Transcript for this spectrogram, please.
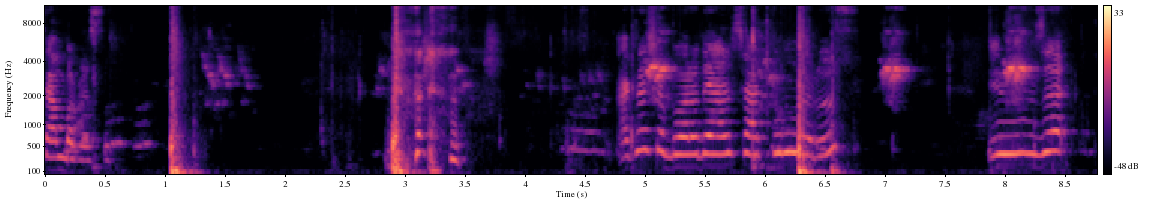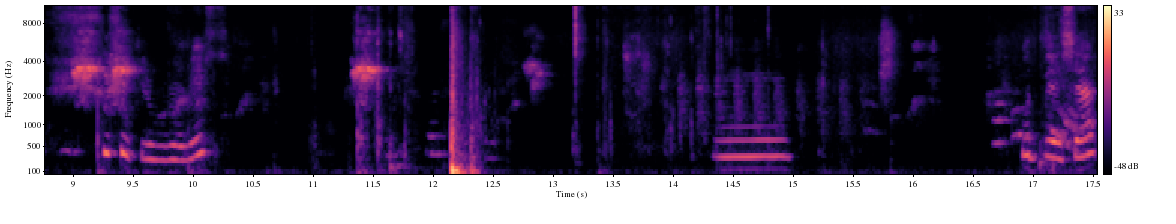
sen bakasın. Arkadaşlar bu arada yani sert vurmuyoruz. Birbirimize şu şekilde vuruyoruz. Hmm. Yaşa.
